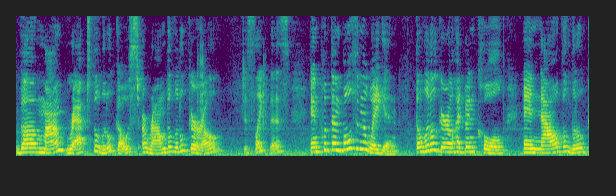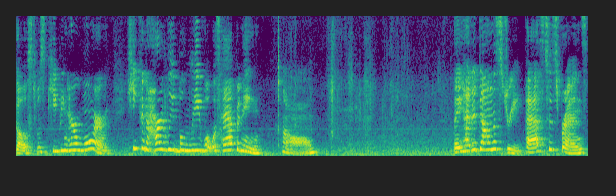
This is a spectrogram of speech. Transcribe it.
The mom wrapped the little ghost around the little girl, just like this, and put them both in the wagon. The little girl had been cold, and now the little ghost was keeping her warm. He could hardly believe what was happening. Aww. They headed down the street past his friends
